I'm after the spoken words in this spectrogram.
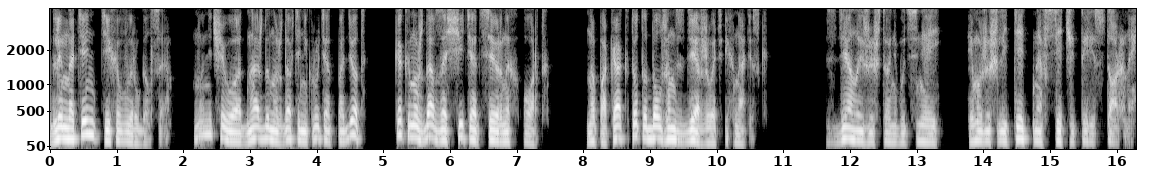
Длиннотень тихо выругался. Но ну, ничего, однажды нужда в Тенекруте отпадет, как и нужда в защите от северных орд. Но пока кто-то должен сдерживать их натиск. «Сделай же что-нибудь с ней, и можешь лететь на все четыре стороны».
